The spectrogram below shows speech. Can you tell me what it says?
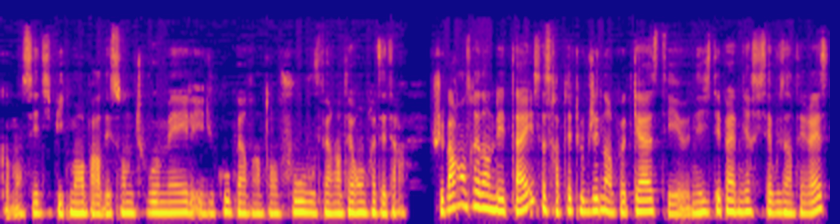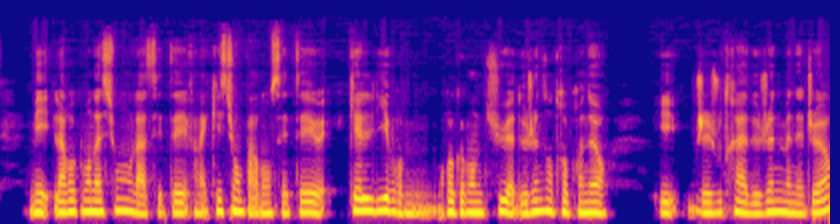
commencer typiquement par descendre tous vos mails et du coup perdre un temps fou, vous faire interrompre, etc. Je vais pas rentrer dans le détail, ça sera peut-être l'objet d'un podcast et euh, n'hésitez pas à me dire si ça vous intéresse. Mais la recommandation là, c'était, enfin la question pardon, c'était euh, quel livre recommandes-tu à de jeunes entrepreneurs? Et j'ajouterai à de jeunes managers.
